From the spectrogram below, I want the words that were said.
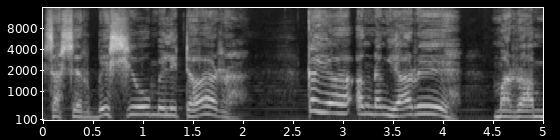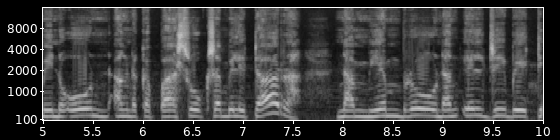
sa serbisyo militar. Kaya ang nangyari, Marami noon ang nakapasok sa militar na miyembro ng LGBT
